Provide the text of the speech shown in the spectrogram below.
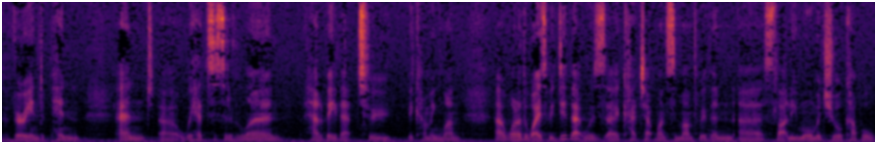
were very independent, and uh, we had to sort of learn how to be that two becoming one. Uh, one of the ways we did that was uh, catch up once a month with a uh, slightly more mature couple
